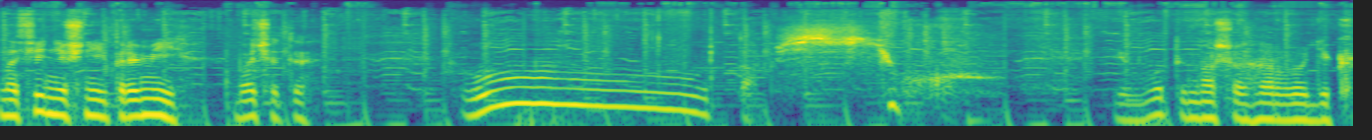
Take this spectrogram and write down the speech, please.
На фінішній прямій, бачите? У-у-у, так. щух. І от і наш огородик.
